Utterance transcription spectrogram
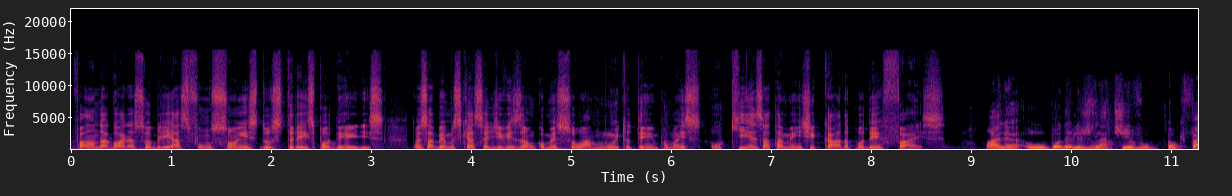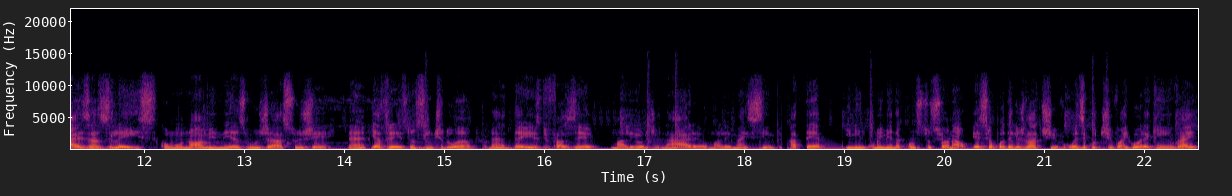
Falando agora sobre as funções dos três poderes. Nós sabemos que essa divisão começou há muito tempo, mas o que exatamente cada poder faz? Olha, o poder legislativo é o que faz as leis, como o nome mesmo já sugere, né? E as leis no sentido amplo, né? Desde fazer uma lei ordinária, uma lei mais simples, até uma emenda constitucional. Esse é o poder legislativo. O executivo, a rigor, é quem vai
